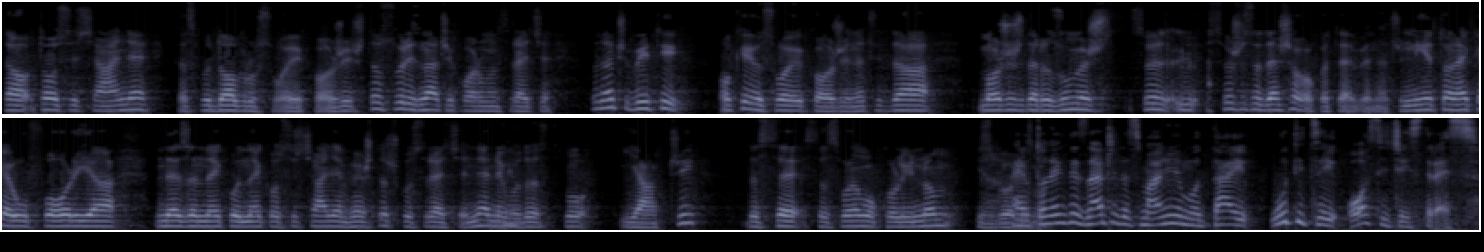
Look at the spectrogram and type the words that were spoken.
to, to osjećanje kad smo dobro u svojoj koži. Što u stvari znači hormon sreće? To znači biti ok u svojoj koži, znači da možeš da razumeš sve, sve što se dešava oko tebe. Znači nije to neka euforija, ne znam, neko, neko osjećanje veštačko sreće. Ne, nego da smo jači, da se sa svojom okolinom A izborimo. jel to negde znači da smanjujemo taj uticaj, osjećaj stresa?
